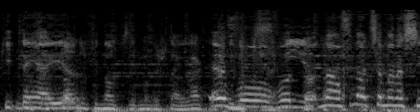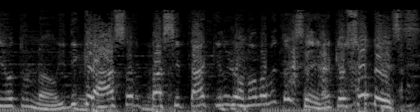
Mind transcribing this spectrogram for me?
Que e tem aí. Todo final de semana está lá. Eu vou. vou to... Não, final de semana sim, outro não. E de é. graça, para citar aqui no Jornal 96, né? Que eu sou desses.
